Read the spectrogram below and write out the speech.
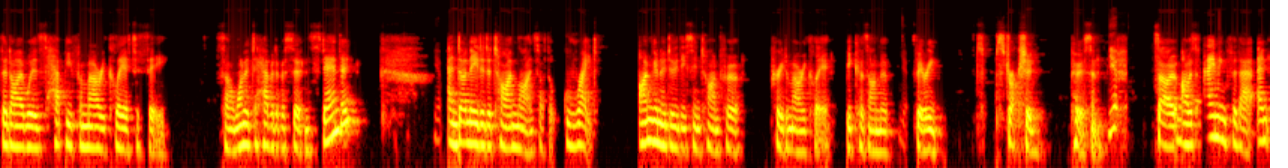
that I was happy for Marie Claire to see. So I wanted to have it of a certain standard. Yep. And I needed a timeline. So I thought, great, I'm going to do this in time for Prix de Marie Claire because I'm a Yep. very structured person. Yep. So I was aiming for that. And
